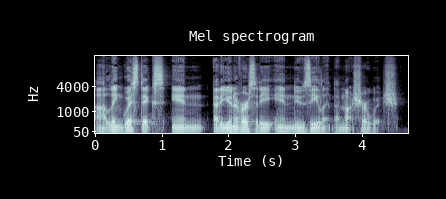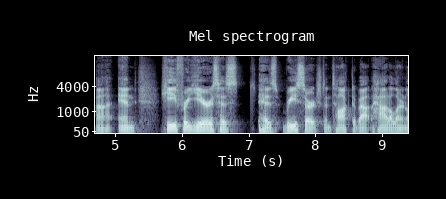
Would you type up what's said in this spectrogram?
uh, linguistics in at a university in New Zealand. I'm not sure which. Uh, and he, for years, has has researched and talked about how to learn a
